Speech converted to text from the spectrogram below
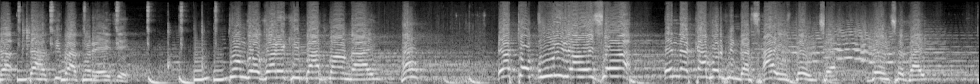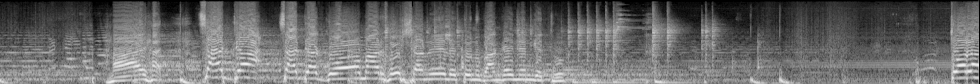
দেখ কি বা করে এই যে? তুঙ্গ ঘরে কি বাপ মাও নাই? হ্যাঁ। এত বুইরা হয়েছ এনে কাপড় পিন্ডা সাইজ দেউছে দেউছে ভাই। হাই হাই চারটা চারটা গম আর হরসানো এলে তনু ভাঙ্গাই নেন গে তো। তোরা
